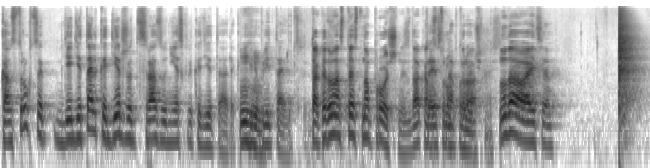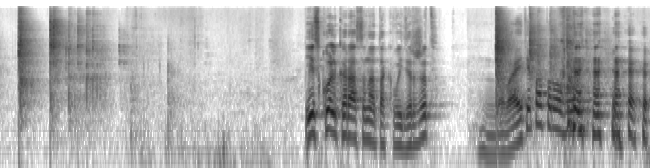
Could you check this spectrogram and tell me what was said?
конструкция, где деталька держит сразу несколько деталей, угу. переплетаются. Так, это у нас тест на прочность, да, конструктора? Тест на прочность. Ну давайте. И сколько раз она так выдержит? Давайте попробуем.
